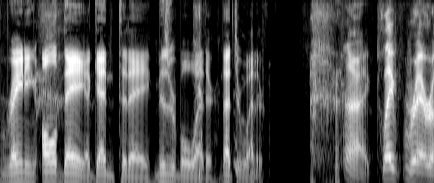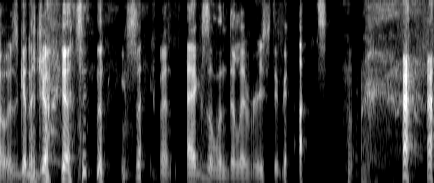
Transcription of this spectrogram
raining all day again today. Miserable weather. That's your weather. All right. Clay Ferraro is going to join us in the next segment. Excellent deliveries to guys.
